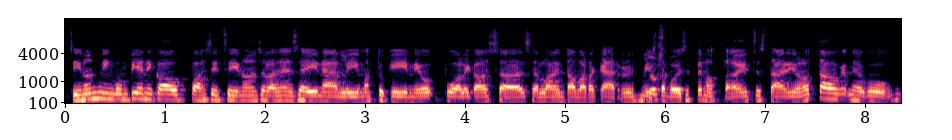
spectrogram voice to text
Siinä on niin kuin, pieni kauppa, sitten siinä on sellaisen seinään liimattu kiinni puolikas sellainen tavarakärry, mistä just. voi sitten ottaa itsestään, jonottaa joku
